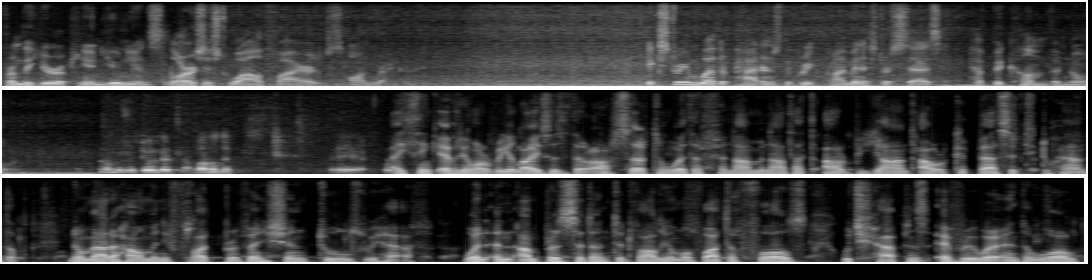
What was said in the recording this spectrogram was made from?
from the European Union's largest wildfires on record. Extreme weather patterns, the Greek Prime Minister says, have become the norm. I think everyone realizes there are certain weather phenomena that are beyond our capacity to handle, no matter how many flood prevention tools we have. When an unprecedented volume of water falls, which happens everywhere in the world,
